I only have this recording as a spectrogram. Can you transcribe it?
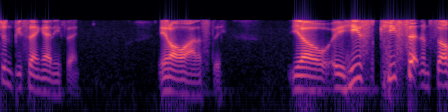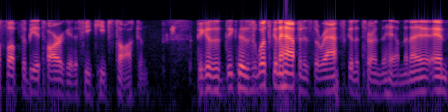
shouldn't be saying anything. In all honesty, you know he's he's setting himself up to be a target if he keeps talking, because because what's going to happen is the rat's going to turn to him, and I and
